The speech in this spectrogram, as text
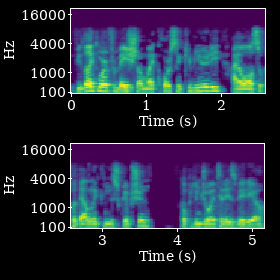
If you'd like more information on my course and community, I will also put that link in the description. Hope you enjoyed today's video.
